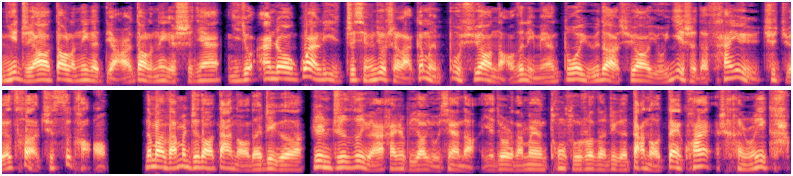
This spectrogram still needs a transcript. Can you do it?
你只要到了那个点儿，到了那个时间，你就按照惯例执行就是了，根本不需要脑子里面多余的需要有意识的参与去决策去思考。那么咱们知道，大脑的这个认知资源还是比较有限的，也就是咱们通俗说的这个大脑带宽很容易卡，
